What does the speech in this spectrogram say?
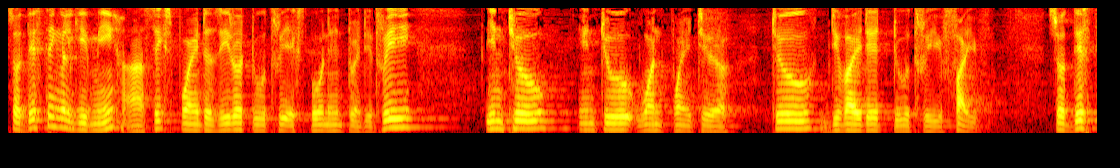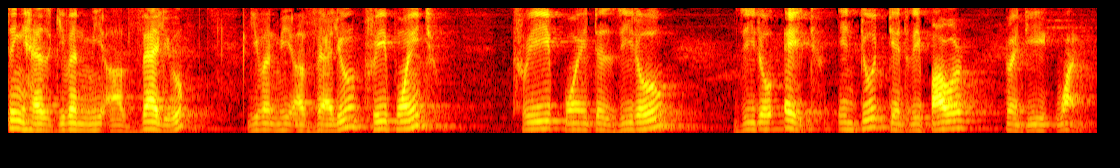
So this thing will give me uh, 6.023 exponent 23 into into 1.2 divided 235 so this thing has given me a value given me a value 3.3.008 into 10 to the power 21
